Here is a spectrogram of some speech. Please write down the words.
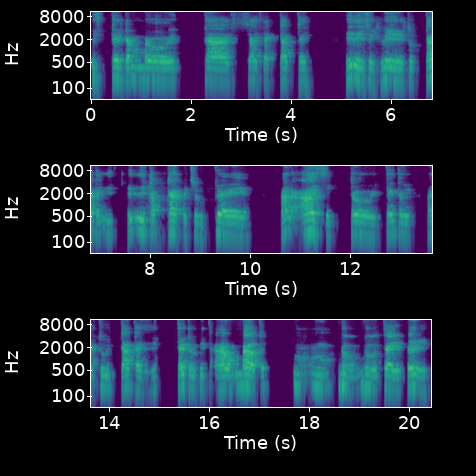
It's taken more time just like that. It is a way to cut it it have perfection prayer. And I think to take to I to that has take to it out about thầy về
